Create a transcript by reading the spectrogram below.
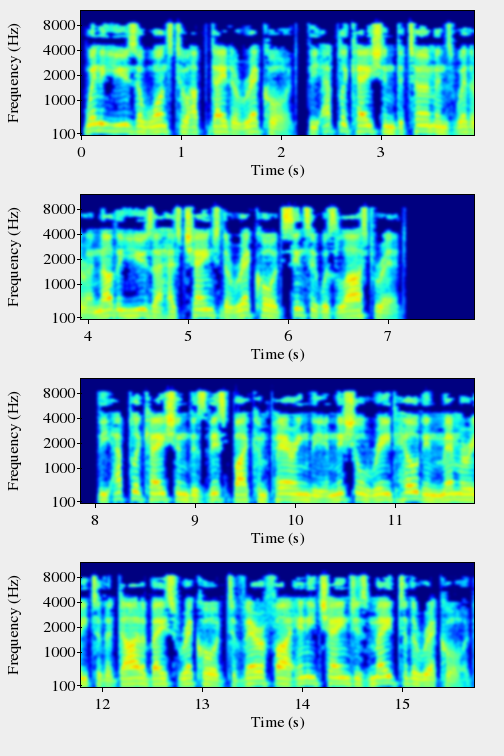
When a user wants to update a record, the application determines whether another user has changed the record since it was last read. The application does this by comparing the initial read held in memory to the database record to verify any changes made to the record.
